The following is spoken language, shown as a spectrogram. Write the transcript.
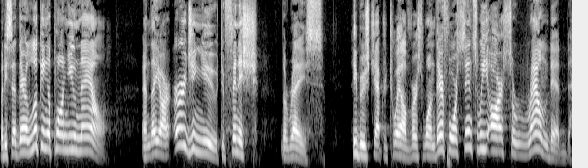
But he said, they're looking upon you now, and they are urging you to finish the race. Hebrews chapter 12, verse 1. Therefore, since we are surrounded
